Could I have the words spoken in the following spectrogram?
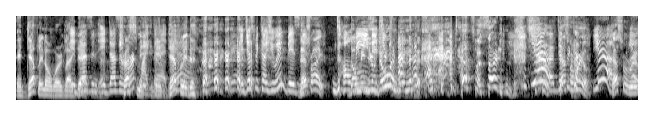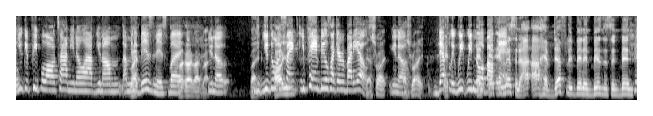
It definitely don't work like it that. It doesn't. It doesn't Trust work me, like that. it definitely yeah. does. Yeah. And just because you're in business, That's right. Don't, mean, you that doing business. That's for certain. Yeah, just That's for real. Yeah, That's for yeah, real. You get people all the time. You know, I, you know, I'm, I'm in a business, but Right, right, right, right. you know, Right. You're doing Are the same. You? are paying bills like everybody else. That's right. You know. That's right. Definitely, we, we know and, about and, that. And listen, I, I have definitely been in business and been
